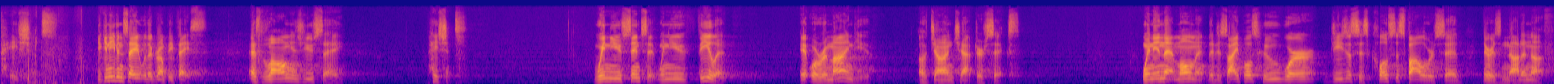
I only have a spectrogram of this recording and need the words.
patience. You can even say it with a grumpy face, as long as you say patience. When you sense it, when you feel it, it will remind you of John chapter 6. When in that moment, the disciples who were Jesus' closest followers said, There is not enough,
